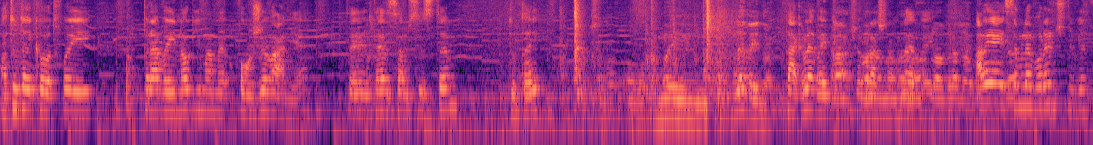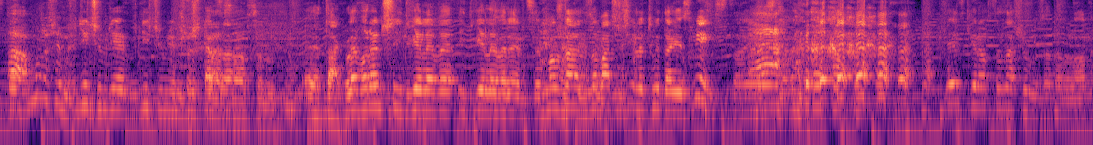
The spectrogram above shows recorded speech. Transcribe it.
a tutaj koło Twojej prawej nogi mamy ogrzewanie. Ten, ten sam system. Tutaj. O mojej lewej nogi. Tak, lewej nogi, A, no, przepraszam, no, no, no, lewej. dobra, dobra, Ale ja dobra. jestem leworęczny, więc to A, może się w niczym nie, w niczym nie Przeszkadza, przeszkadza. absolutnie. E, Tak, leworęczny i dwie lewe, i dwie lewe ręce. Można zobaczyć, ile tutaj jest miejsc. To jest... Więc kierowca zawsze był zadowolony.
